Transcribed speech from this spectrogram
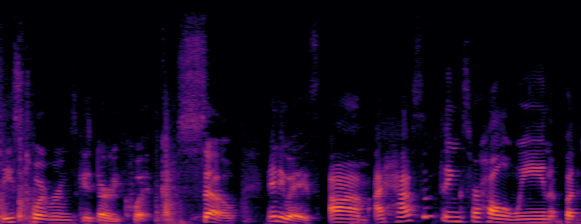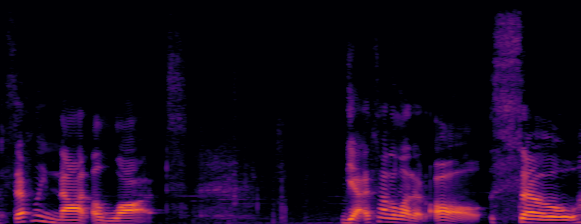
these toy rooms get dirty quick so anyways um i have some things for halloween but it's definitely not a lot yeah, it's not a lot at all. So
